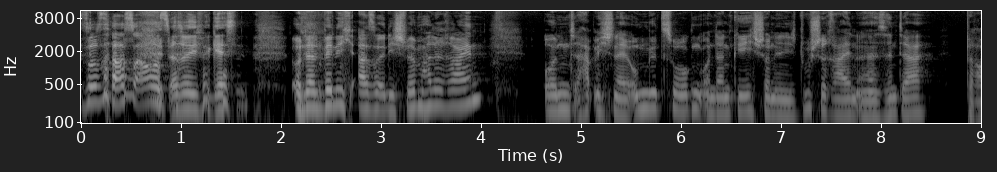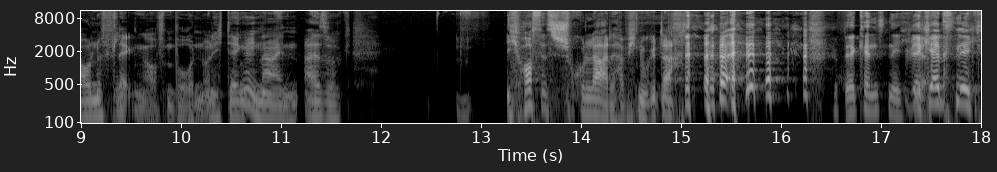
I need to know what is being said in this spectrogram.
So sah es aus. Das will ich vergessen. Und dann bin ich also in die Schwimmhalle rein und habe mich schnell umgezogen und dann gehe ich schon in die Dusche rein und dann sind da braune Flecken auf dem Boden. Und ich denke, Hm. nein, also ich hoffe, es ist Schokolade, habe ich nur gedacht. Wer kennt's nicht? Wer Ja. kennt's nicht?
